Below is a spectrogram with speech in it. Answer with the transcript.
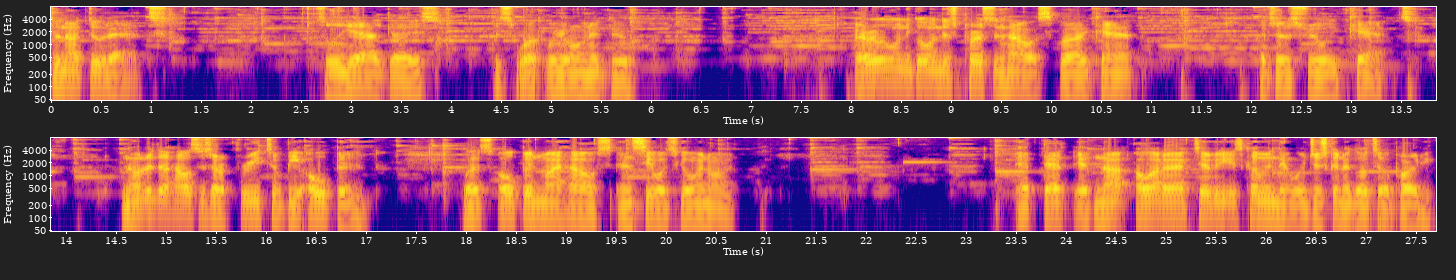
do not do that. So yeah, guys, it's what we're going to do. I really want to go in this person's house, but I can't. I just really can't. None of the houses are free to be open. Let's open my house and see what's going on. If that, if not a lot of activity is coming, then we're just gonna go to a party.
